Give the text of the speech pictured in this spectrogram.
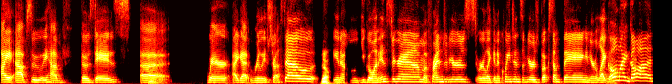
i absolutely have those days uh mm where I get really stressed out. Yeah. You know, you go on Instagram, a friend of yours or like an acquaintance of yours book something and you're like, yeah. "Oh my god,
